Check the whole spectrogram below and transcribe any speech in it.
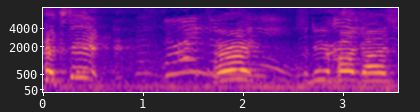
That's it. All right. So do your part, guys.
